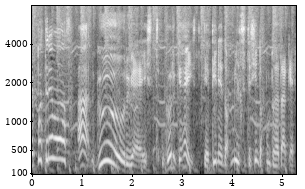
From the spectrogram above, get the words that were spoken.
Después tenemos a Gurgeist. Gurgeist, que tiene 2700 puntos de ataque,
